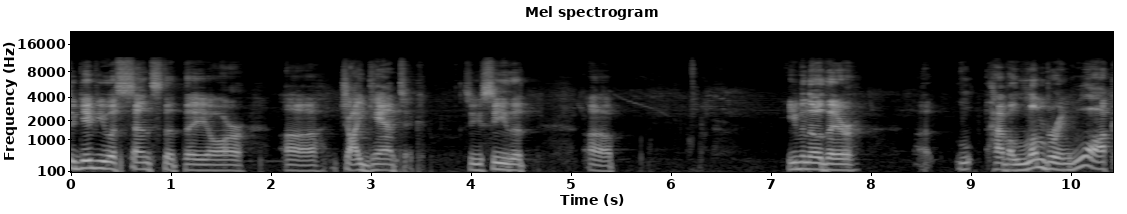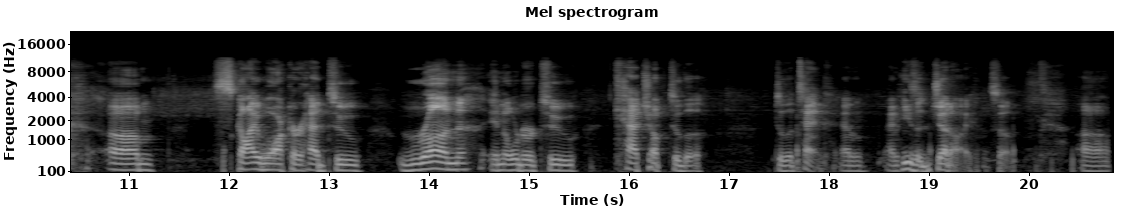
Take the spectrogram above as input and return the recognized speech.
to give you a sense that they are gigantic. So you see that even though they're have a lumbering walk, um, Skywalker had to run in order to catch up to the to the tank, and and he's a Jedi, so uh,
